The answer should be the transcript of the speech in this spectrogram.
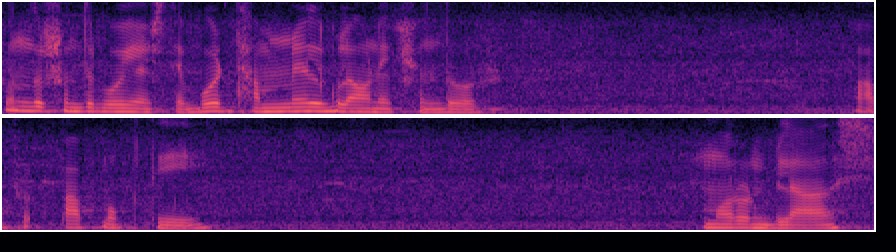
সুন্দর সুন্দর বই আসছে। বইয়ের থামনেলগুলো অনেক সুন্দর। পাপ পাপ মুক্তি। মরণ বিলাস।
